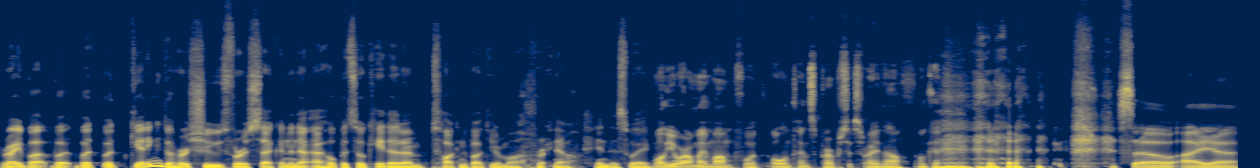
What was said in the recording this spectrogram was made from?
Right but but but but getting into her shoes for a second and I, I hope it's okay that i'm talking about your mom right now in this way. Well you are my mom for all intents and purposes right now. Okay. So i uh,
